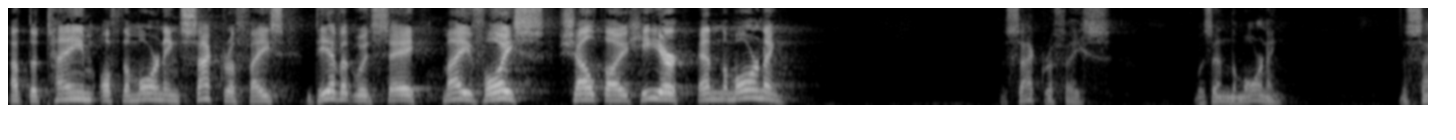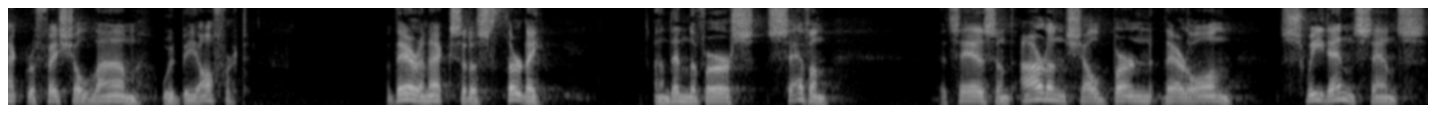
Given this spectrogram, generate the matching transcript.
at the time of the morning sacrifice, David would say, My voice shalt thou hear in the morning. The sacrifice was in the morning. The sacrificial lamb would be offered. There in Exodus 30 and in the verse 7, it says, And Aaron shall burn thereon sweet incense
